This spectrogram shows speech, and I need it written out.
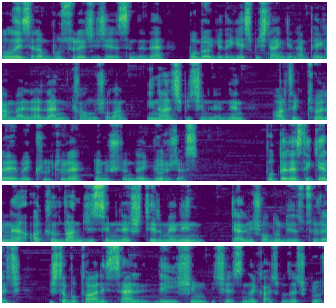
Dolayısıyla bu süreç içerisinde de bu bölgede geçmişten gelen peygamberlerden kalmış olan inanç biçimlerinin artık töre ve kültüre dönüştüğünde göreceğiz. Putperestlik yerine akıldan cisimleştirmenin gelmiş olduğu bir süreç işte bu tarihsel değişim içerisinde karşımıza çıkıyor.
